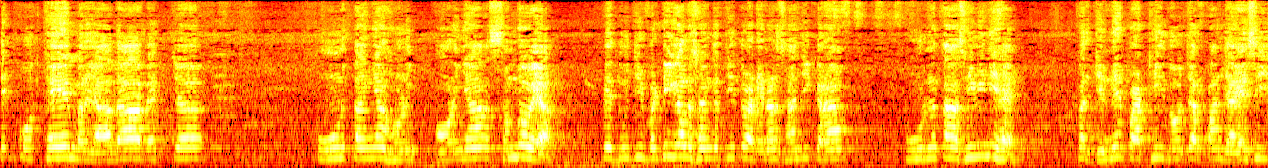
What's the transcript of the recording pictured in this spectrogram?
ਤੇ ਉੱਥੇ ਮਰਿਆਦਾ ਵਿੱਚ ਊਣਤਾਈਆਂ ਹੋਣ ਆਉਣੀਆਂ ਸੰਭਵ ਆ। ਤੇ ਦੂਜੀ ਵੱਡੀ ਗੱਲ ਸੰਗਤ ਜੀ, ਤੁਹਾਡੇ ਨਾਲ ਸਾਂਝੀ ਕਰਾਂ, ਪੂਰਨਤਾ ਅਸੀਂ ਵੀ ਨਹੀਂ ਹੈ। ਪਰ ਜਿੰਨੇ ਪਾਠੀ 2 4 5 ਆਏ ਸੀ,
